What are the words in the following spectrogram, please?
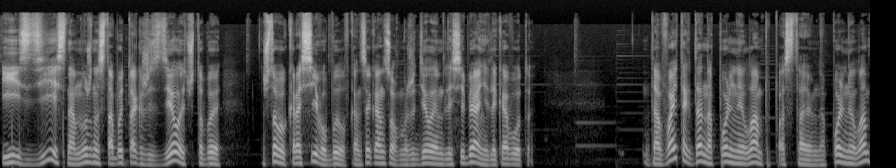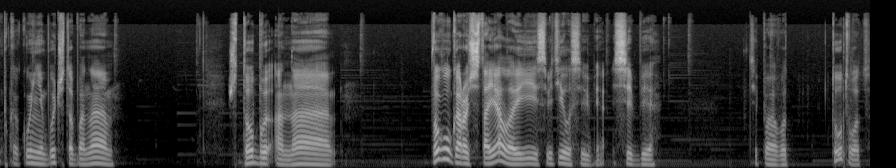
И здесь нам нужно с тобой также сделать, чтобы, чтобы красиво было, в конце концов. Мы же делаем для себя, а не для кого-то. Давай тогда напольные лампы поставим. Напольную лампу какую-нибудь, чтобы она... Чтобы она... В углу, короче, стояла и светила себе. себе. Типа вот тут вот.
